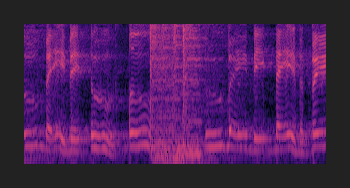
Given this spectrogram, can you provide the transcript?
Ooh, baby, ooh, ooh. Ooh, baby, baby, baby.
